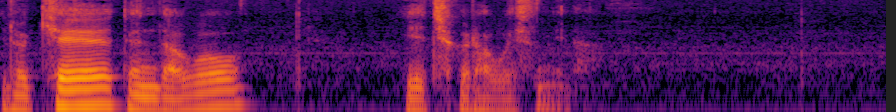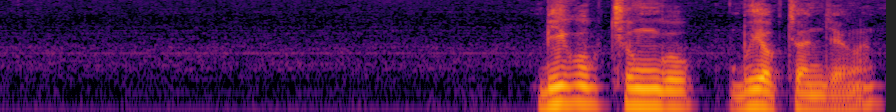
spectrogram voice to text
이렇게 된다고 예측을 하고 있습니다. 미국, 중국 무역 전쟁은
